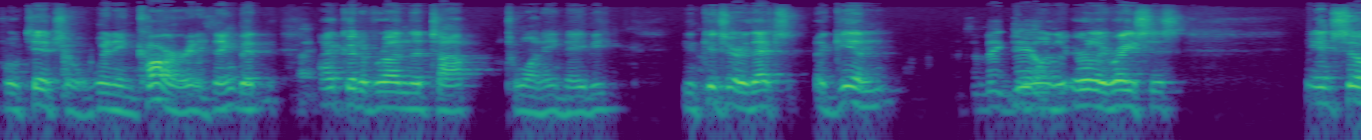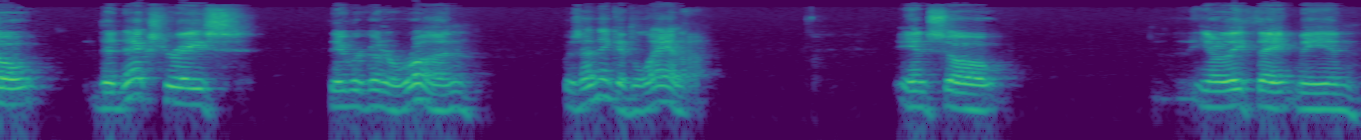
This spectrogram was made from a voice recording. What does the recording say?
potential winning car or anything, but right. I could have run the top twenty maybe. And consider that's again, it's a big deal. One of the early races, and so the next race they were going to run was, I think, Atlanta. And so, you know, they thanked me and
